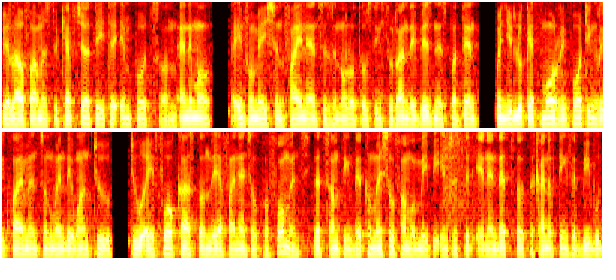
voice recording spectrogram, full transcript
we allow farmers to capture data inputs on animal information, finances, and all of those things to run their business. But then when you look at more reporting requirements on when they want to do a forecast on their financial performance. That's something that commercial farmer may be interested in. And that's the, the kind of things that we would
